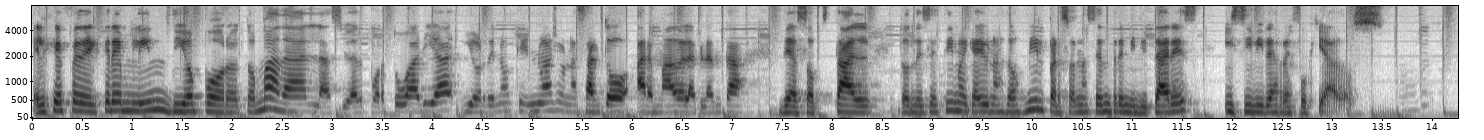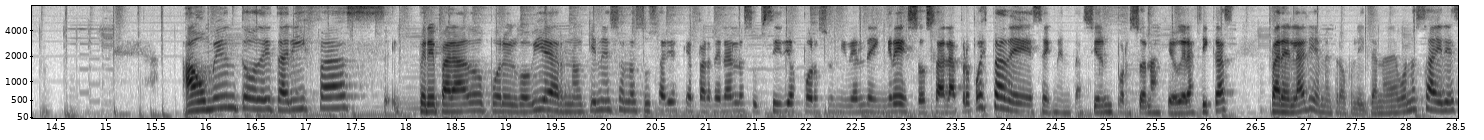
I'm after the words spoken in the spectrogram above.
El jefe del Kremlin dio por tomada la ciudad portuaria y ordenó que no haya un asalto armado a la planta de Azovstal, donde se estima que hay unas 2.000 personas entre militares y civiles refugiados. Aumento de tarifas preparado por el gobierno. ¿Quiénes son los usuarios que perderán los subsidios por su nivel de ingresos? A la propuesta de segmentación por zonas geográficas para el área metropolitana de Buenos Aires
